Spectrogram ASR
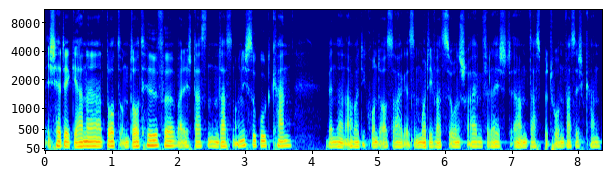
ich hätte gerne dort und dort Hilfe, weil ich das und das noch nicht so gut kann. Wenn dann aber die Grundaussage ist im Motivationsschreiben vielleicht ähm, das betonen, was ich kann.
